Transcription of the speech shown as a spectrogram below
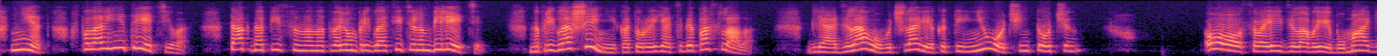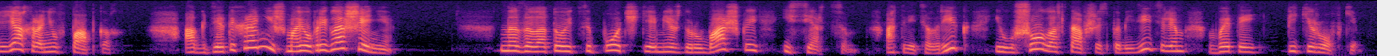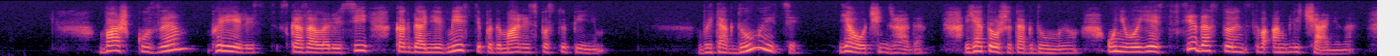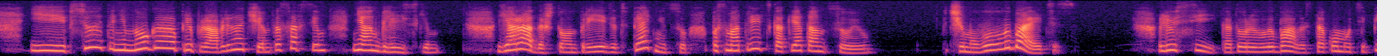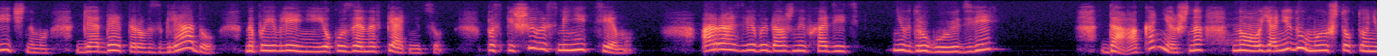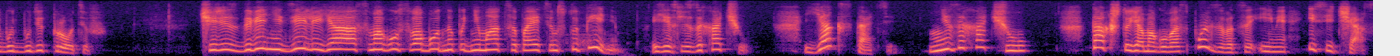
«Нет, в половине третьего. Так написано на твоем пригласительном билете, на приглашении, которое я тебе послала. Для делового человека ты не очень точен». «О, свои деловые бумаги я храню в папках». «А где ты хранишь мое приглашение?» На золотой цепочке между рубашкой и сердцем», — ответил Рик и ушел, оставшись победителем в этой пикировке. «Ваш кузен — прелесть», — сказала Люси, когда они вместе подымались по ступеням. «Вы так думаете? Я очень рада. Я тоже так думаю. У него есть все достоинства англичанина. И все это немного приправлено чем-то совсем не английским». Я рада, что он приедет в пятницу посмотреть, как я танцую. Чему вы улыбаетесь? Люси, которая улыбалась такому типичному для Деттеру взгляду на появление ее кузена в пятницу, поспешила сменить тему. «А разве вы должны входить не в другую дверь?» «Да, конечно, но я не думаю, что кто-нибудь будет против». «Через две недели я смогу свободно подниматься по этим ступеням если захочу. Я, кстати, не захочу, так что я могу воспользоваться ими и сейчас.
